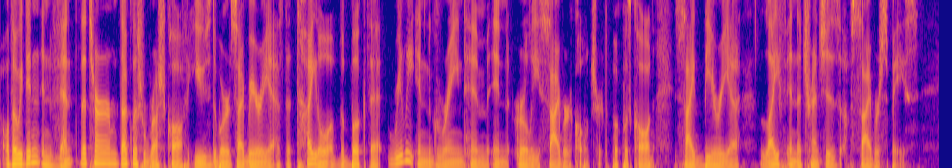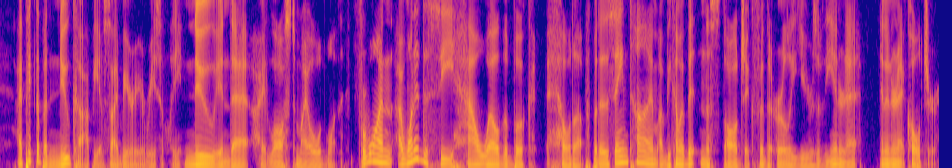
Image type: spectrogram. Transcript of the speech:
Although he didn't invent the term, Douglas Rushkoff used the word Cyberia as the title of the book that really ingrained him in early cyber culture. The book was called Cyberia Life in the Trenches of Cyberspace. I picked up a new copy of Cyberia recently, new in that I lost my old one. For one, I wanted to see how well the book held up, but at the same time, I've become a bit nostalgic for the early years of the internet and internet culture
